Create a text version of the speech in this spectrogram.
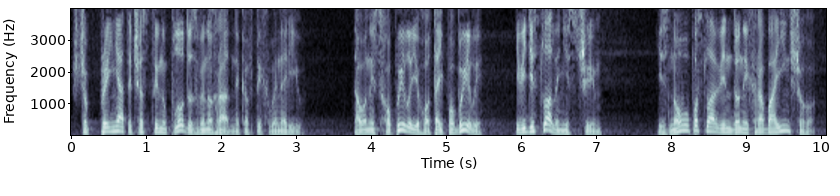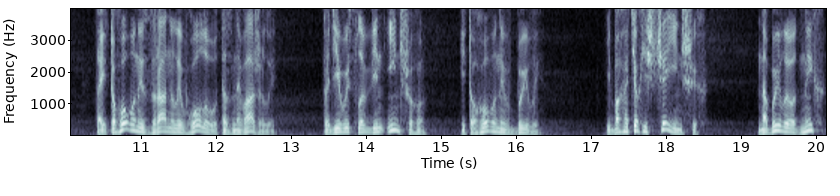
щоб прийняти частину плоду з виноградника в тих винарів. Та вони схопили його та й побили, і відіслали ні з чим. І знову послав він до них раба іншого, та й того вони зранили в голову та зневажили. Тоді вислав він іншого, і того вони вбили. І багатьох іще інших набили одних,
